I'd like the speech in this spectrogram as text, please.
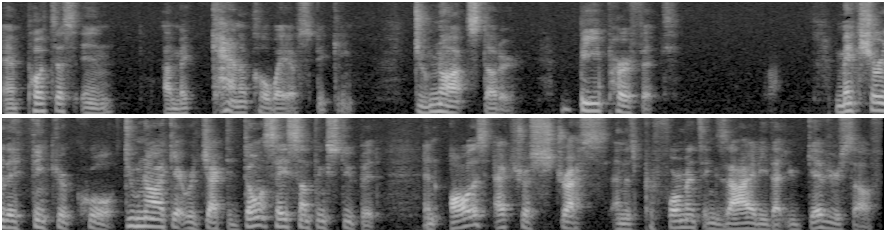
and puts us in a mechanical way of speaking. Do not stutter. Be perfect. Make sure they think you're cool. Do not get rejected. Don't say something stupid. And all this extra stress and this performance anxiety that you give yourself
